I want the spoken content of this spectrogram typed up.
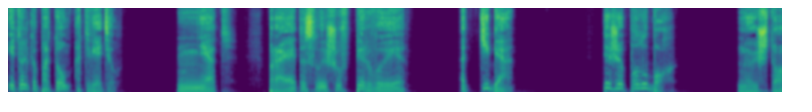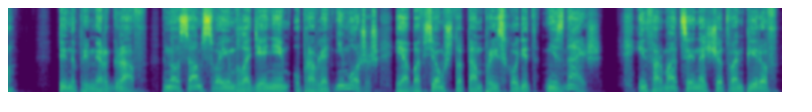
и только потом ответил. «Нет, про это слышу впервые. От тебя. Ты же полубог». «Ну и что? Ты, например, граф, но сам своим владением управлять не можешь и обо всем, что там происходит, не знаешь. Информация насчет вампиров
